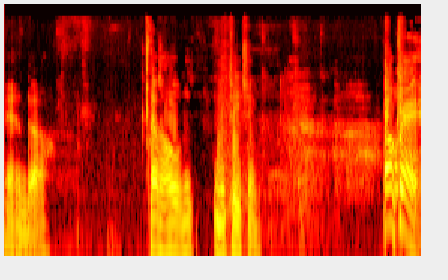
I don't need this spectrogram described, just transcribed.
And uh, that's a whole new, new teaching. Okay.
